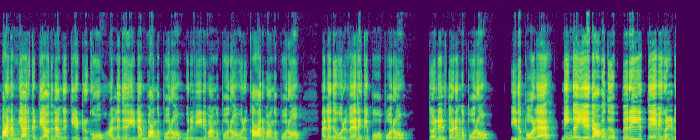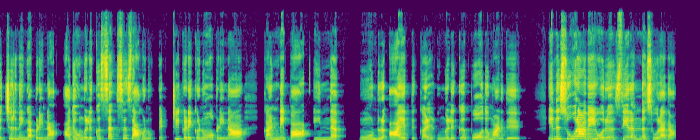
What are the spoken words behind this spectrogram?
பணம் யாருக்கிட்டையாவது நாங்கள் கேட்டிருக்கோம் அல்லது இடம் வாங்க போகிறோம் ஒரு வீடு வாங்க போகிறோம் ஒரு கார் வாங்க போகிறோம் அல்லது ஒரு வேலைக்கு போக போகிறோம் தொழில் தொடங்க போகிறோம் இது போல் நீங்கள் ஏதாவது பெரிய தேவைகள் வச்சுருந்தீங்க அப்படின்னா அது உங்களுக்கு சக்ஸஸ் ஆகணும் வெற்றி கிடைக்கணும் அப்படின்னா கண்டிப்பாக இந்த மூன்று ஆயத்துக்கள் உங்களுக்கு போதுமானது. இந்த சூறாவே ஒரு சிறந்த சூறா தான்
